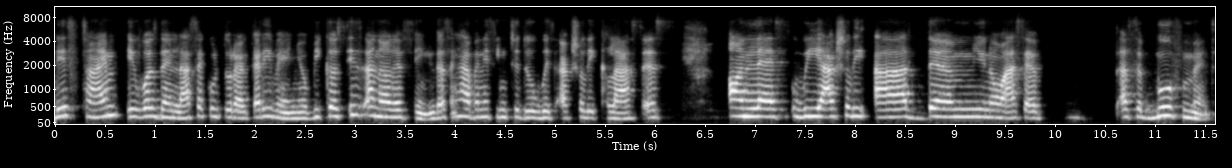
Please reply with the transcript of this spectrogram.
this time, it was the Enlace Cultural Caribeño because it's another thing. It doesn't have anything to do with actually classes unless we actually add them, you know, as a as a movement.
